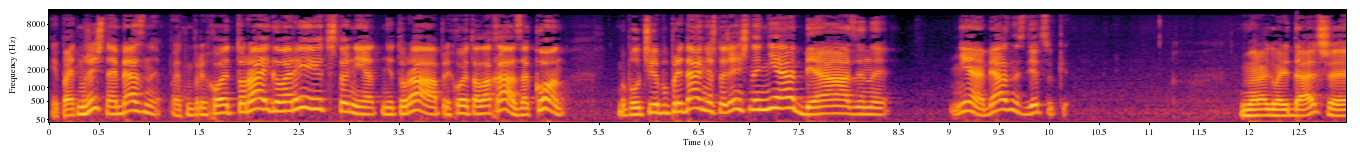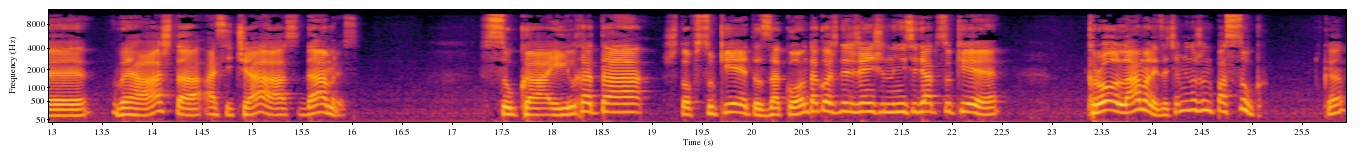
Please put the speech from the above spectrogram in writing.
и поэтому женщины обязаны, поэтому приходит Тура и говорит, что нет, не Тура, а приходит Аллаха, закон. Мы получили по преданию, что женщины не обязаны, не обязаны сидеть в суке. Мира говорит дальше, Вехашта, а сейчас Дамрис – сука илхата, что в суке это закон такой, что женщины не сидят в суке. Кро ламали, зачем мне нужен посук? Okay?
